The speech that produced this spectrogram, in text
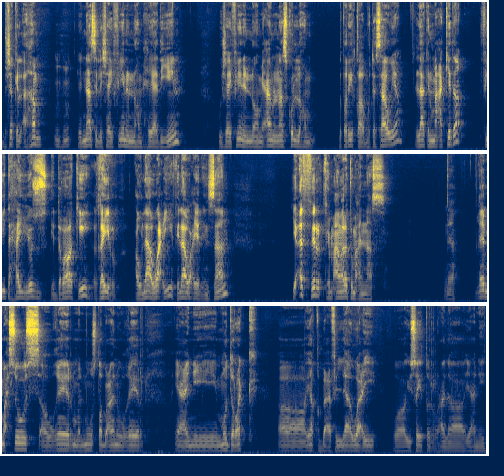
بشكل أهم أها للناس اللي شايفين إنهم حياديين وشايفين إنهم يعاملوا الناس كلهم بطريقة متساوية لكن مع كده في تحيز إدراكي غير أو لا وعي في لا وعي الإنسان يأثر في معاملته مع الناس. يا. غير محسوس أو غير ملموس طبعا وغير يعني مدرك آه يقبع في اللاوعي ويسيطر على يعني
